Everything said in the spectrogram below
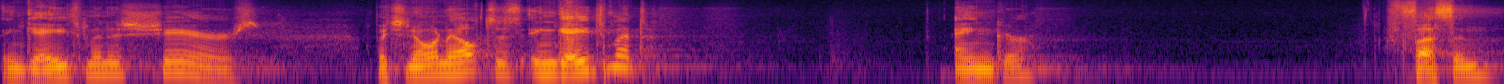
Engagement is shares. But you know what else is engagement? Anger, fussing,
